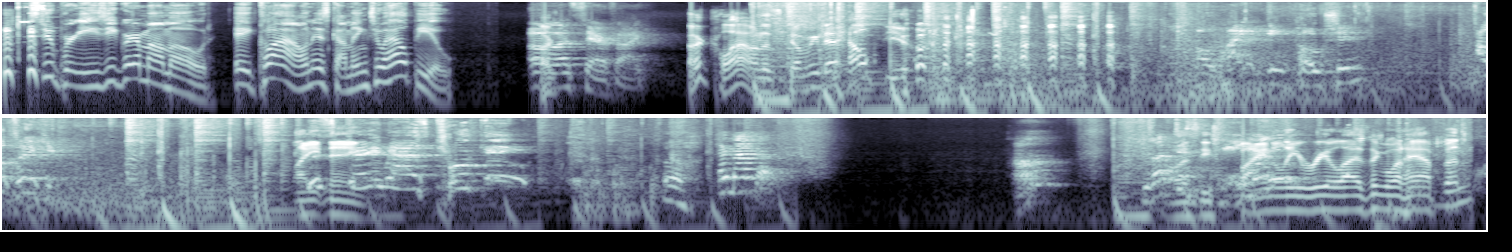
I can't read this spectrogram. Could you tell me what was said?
Super easy grandma mode. A clown is coming to help you. Oh, that's terrifying. A clown is coming to help you. A lightning potion. I'll take it. This game has cooking. Hey, Micah. Huh? You left Was he finally realizing what happened?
